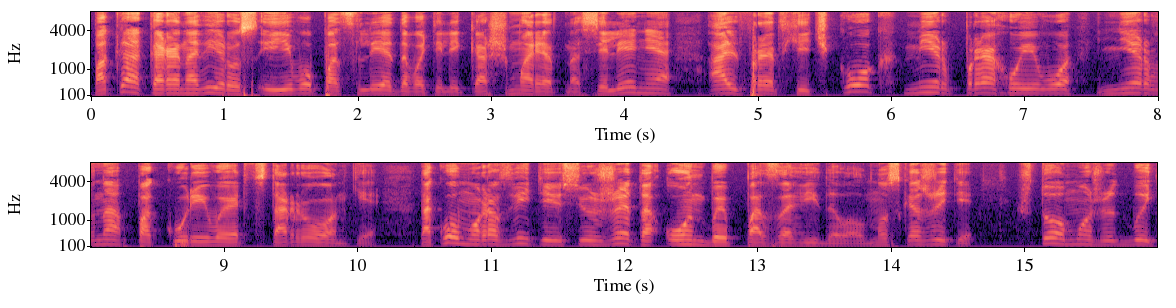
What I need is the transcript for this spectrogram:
Пока коронавирус и его последователи кошмарят население, Альфред Хичкок, мир праху его, нервно покуривает в сторонке. Такому развитию сюжета он бы позавидовал. Но скажите, что может быть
